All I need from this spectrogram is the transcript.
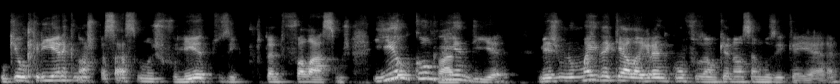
o que ele queria era que nós passássemos folhetos e portanto, falássemos. E ele compreendia, claro. mesmo no meio daquela grande confusão que a nossa música era,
